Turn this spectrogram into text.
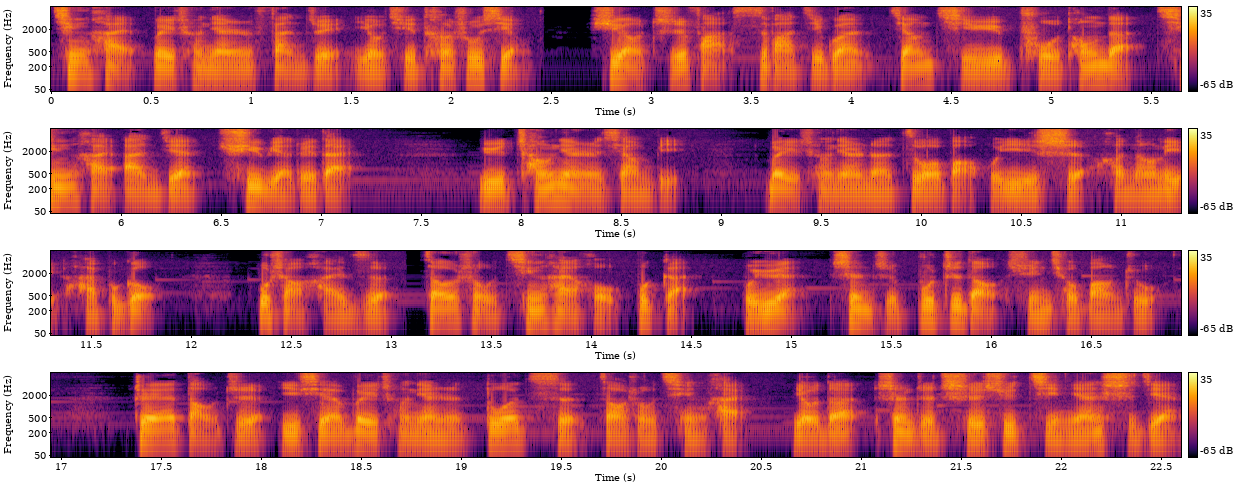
侵害未成年人犯罪有其特殊性。需要执法司法机关将其与普通的侵害案件区别对待。与成年人相比，未成年人的自我保护意识和能力还不够。不少孩子遭受侵害后不敢、不愿，甚至不知道寻求帮助，这也导致一些未成年人多次遭受侵害，有的甚至持续几年时间，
